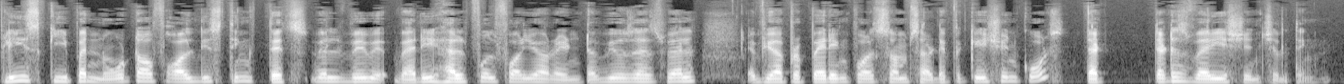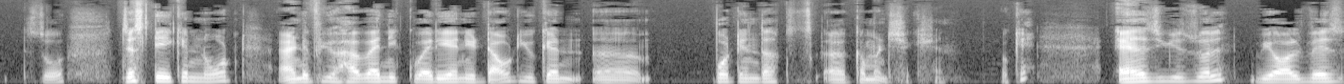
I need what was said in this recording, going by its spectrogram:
please keep a note of all these things. This will be very helpful for your interviews as well. If you are preparing for some certification course that that is very essential thing so just take a note and if you have any query any doubt you can uh, put in the uh, comment section okay? As usual we always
